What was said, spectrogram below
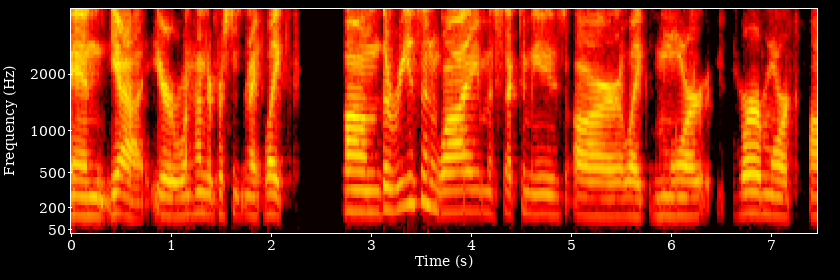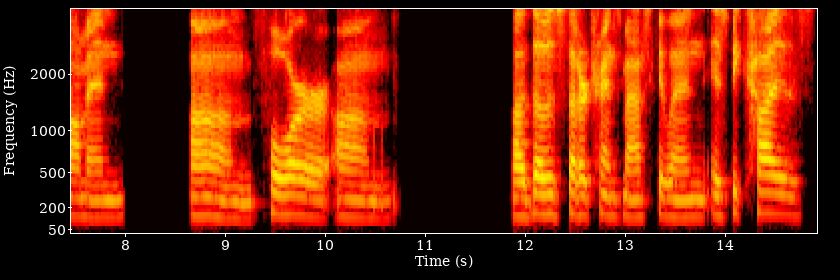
and yeah, you're 100% right. Like um, the reason why mastectomies are like more were more common um, for um, uh, those that are transmasculine is because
